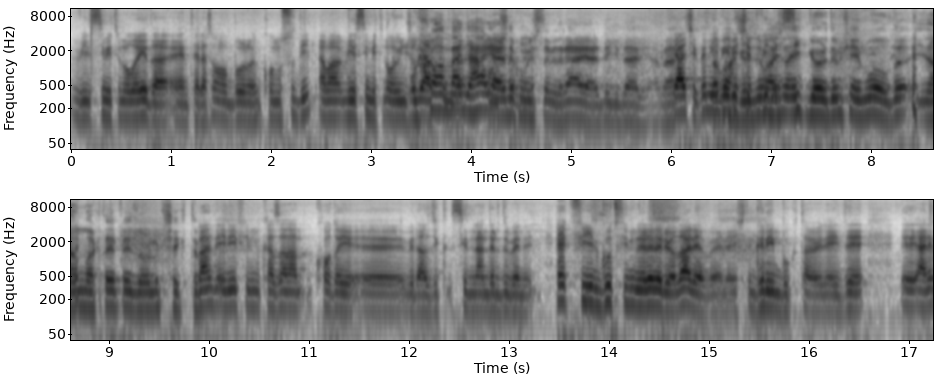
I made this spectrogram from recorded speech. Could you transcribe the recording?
Will Smith'in olayı da enteresan ama bunun konusu değil. Ama Will Smith'in Bu oyunculuğu şu an hakkında bence her yerde konuşulabilir. Her yerde gider ya. Ben Gerçekten iyi bir Richard gözüm açtığında Williams. ilk gördüğüm şey bu oldu. İnanmakta epey zorluk çektim. Ben de en iyi filmi kazanan Koda'yı e, birazcık sinirlendirdi beni. Hep feel good filmlere veriyorlar ya böyle. İşte Green Book'ta öyleydi. E, yani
